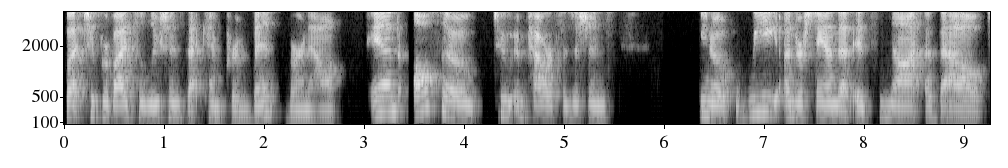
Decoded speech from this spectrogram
but to provide solutions that can prevent burnout and also to empower physicians you know we understand that it's not about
